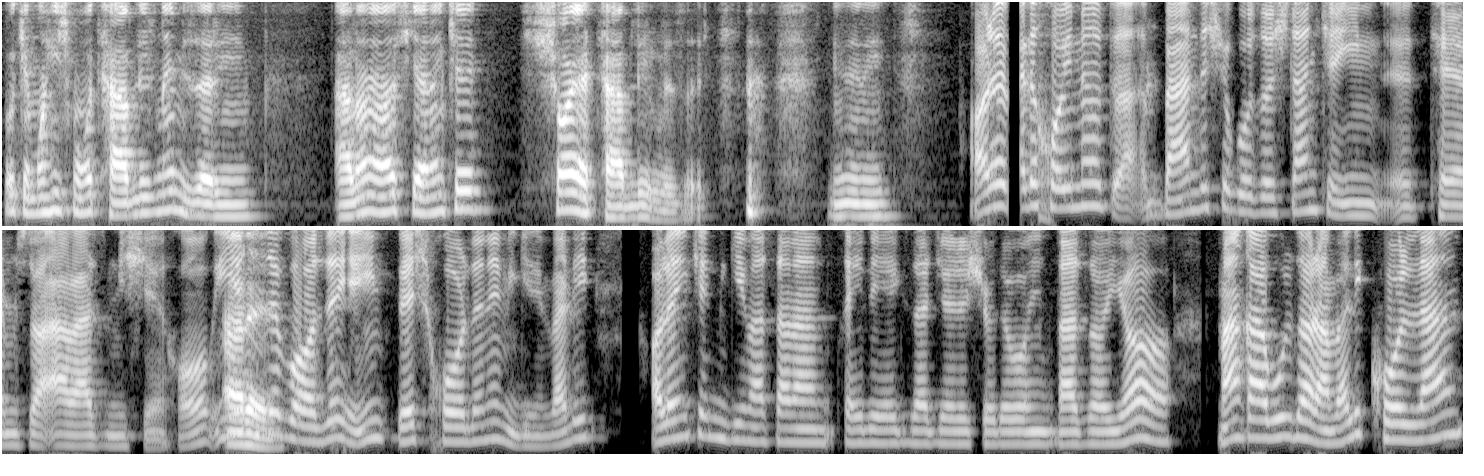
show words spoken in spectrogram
okay ما هیچ موقع تبلیغ نمی‌ذاریم. الان عوض کردن که شاید تبلیغ بذاریم می‌دونی؟ آره ولی خب اینو بندش رو گذاشتن که این terms رو عوض میشه. خب این آره. چیز واضحه. این بهش خورده نمی‌گیریم. ولی حالا اینکه میگی مثلا خیلی اگزاجره شده و این قضایا من قبول دارم. ولی کلا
